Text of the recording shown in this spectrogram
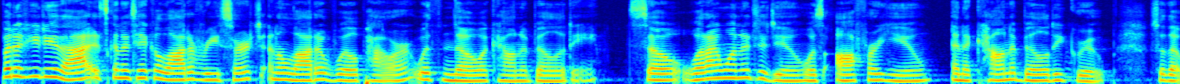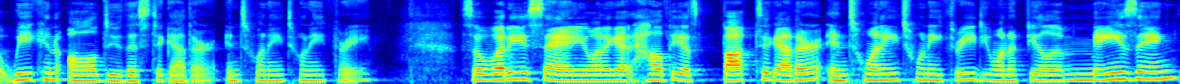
But if you do that, it's going to take a lot of research and a lot of willpower with no accountability. So, what I wanted to do was offer you an accountability group so that we can all do this together in 2023. So, what do you say? You want to get healthy as fuck together in 2023? Do you want to feel amazing?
